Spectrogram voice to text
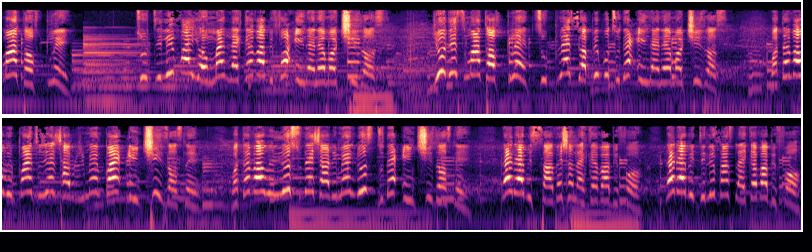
mouth of clay to deliver your mind like ever before in the name of Jesus. Use this mouth of clay to bless your people today in the name of Jesus. Whatever we bind today shall remain bound in Jesus' name. Whatever we lose today shall remain loose today in Jesus' name. Let there be salvation like ever before. Let there be deliverance like ever before.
